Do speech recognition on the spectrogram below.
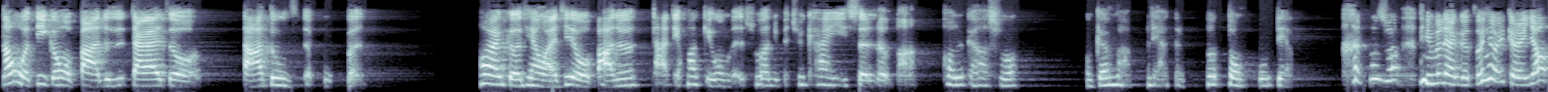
然后我弟跟我爸就是大概只有拉肚子的部分。后来隔天我还记得，我爸就打电话给我们说：“你们去看医生了吗？”然后就跟他说：“我跟妈妈两个人都动不了。” 他说：“你们两个总有一个人要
